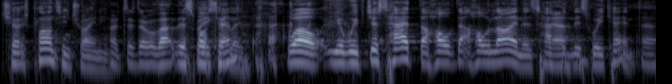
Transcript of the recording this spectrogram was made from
church planting training. I did all that this Possibly. weekend. well, yeah, we've just had the whole that whole line has happened Yeah. this weekend. Yeah.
